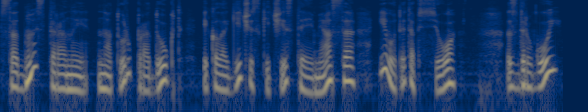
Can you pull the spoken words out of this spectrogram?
С одной стороны, натурпродукт, экологически чистое мясо и вот это все. С другой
